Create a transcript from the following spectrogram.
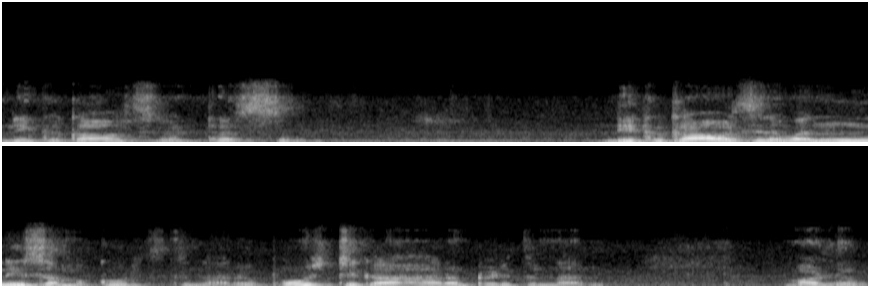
నీకు కావలసిన డ్రెస్సు నీకు కావలసినవన్నీ సమకూరుస్తున్నారు పౌష్టికాహారం పెడుతున్నారు. వాళ్ళు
